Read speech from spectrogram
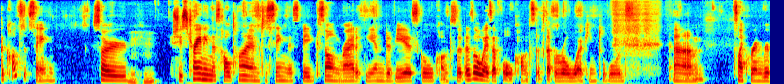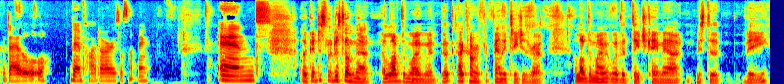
the concert scene. So Mhm. she's training this whole time to sing this big song right at the end of year school concert. There's always a fall concert that we're all working towards. Um, it's like we're in Riverdale or Vampire Diaries or something. And Okay, just just on that, I love the moment. I I can't remember family teachers, right? I love the moment where the teacher came out, Mr. V,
